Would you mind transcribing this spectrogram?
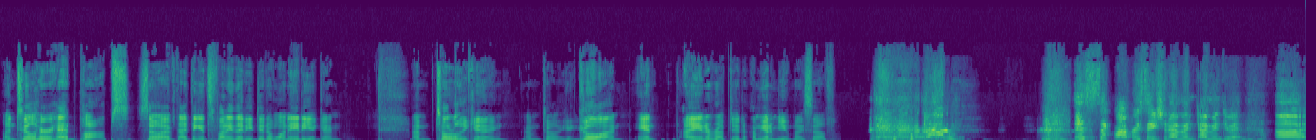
until her head pops." So I, I think it's funny that he did a 180 again. I'm totally kidding. I'm totally kidding. go on. And I interrupted. I'm going to mute myself. this conversation. I'm in, I'm into it. Uh,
